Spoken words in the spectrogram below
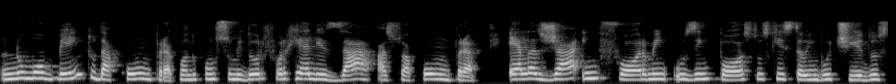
no momento da compra, quando o consumidor for realizar a sua compra, elas já informem os impostos que estão embutidos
